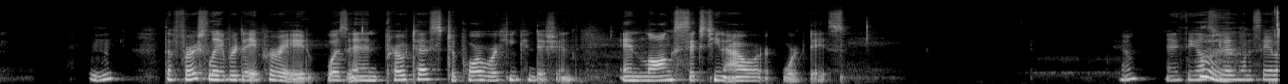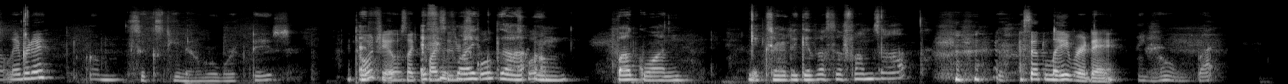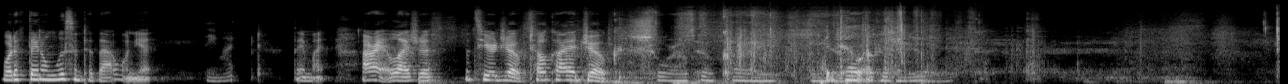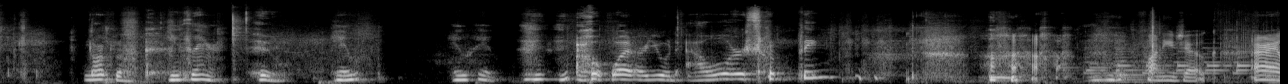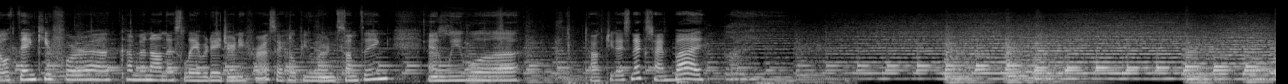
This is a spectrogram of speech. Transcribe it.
The first Labor Day parade was in protest to poor working conditions and long 16 hour workdays. Yeah. Anything else you guys want to say about Labor Day? 16 hour work days. I told you it was like If twice you as your like school. the school day. um bug one, make sure to give us a thumbs up. I said Labor Day. I know, but What if they don't listen to that one yet? they might. They might. All right, Elijah, let's hear a joke. Tell Kai a joke. Sure, I'll tell Kai. And tell everybody. Knock knock. Who's there? Who? Who? Who? Who? Oh, what? Are you an owl or something? Funny joke. All right, well, thank you for uh, coming on this Labor Day journey for us. I hope you learned something, and we will uh, talk to you guys next time. Bye. Bye.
